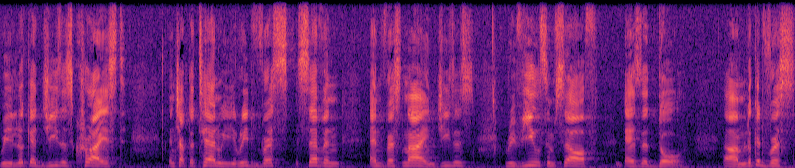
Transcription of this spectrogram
We look at Jesus Christ. In chapter 10, we read verse 7 and verse 9. Jesus reveals himself as a door. Um, look at verse,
